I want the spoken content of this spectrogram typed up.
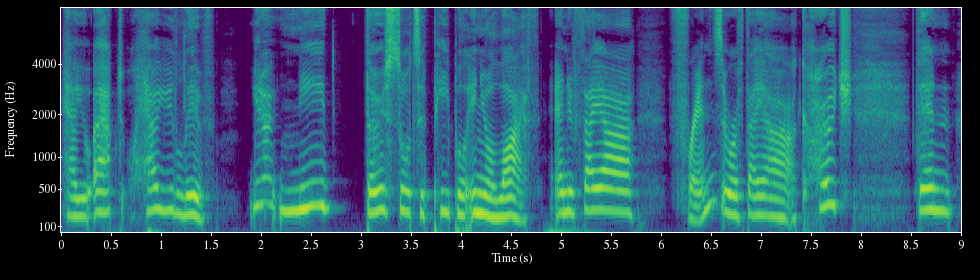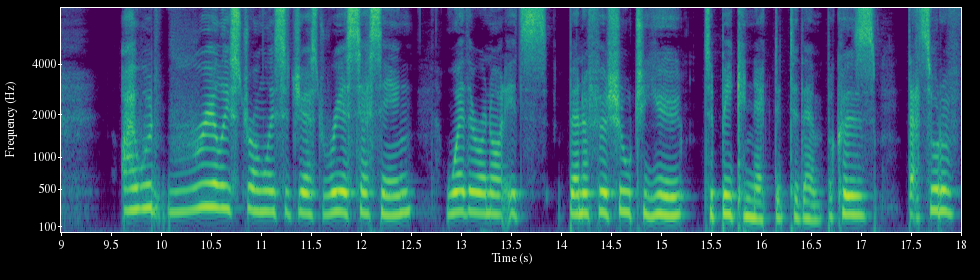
how you act, or how you live. You don't need those sorts of people in your life. And if they are friends or if they are a coach, then I would really strongly suggest reassessing whether or not it's beneficial to you to be connected to them because that sort of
